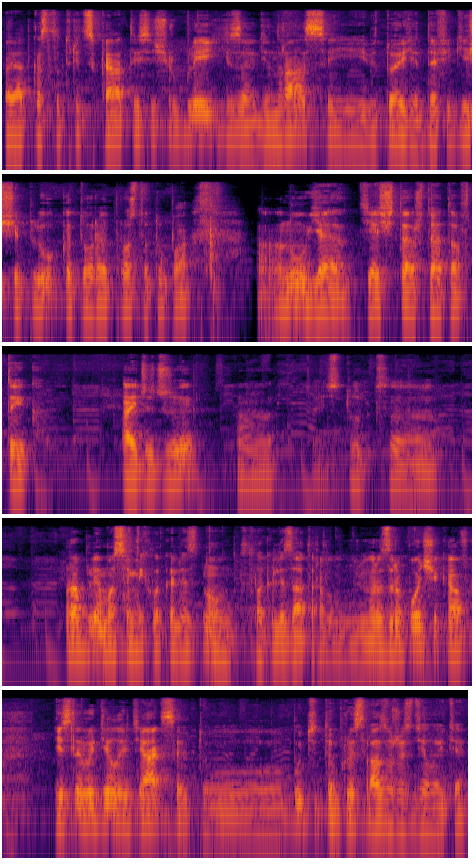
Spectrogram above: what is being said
порядка 130 тысяч рублей за один раз и в итоге дофигище плюк, которые просто тупо а, ну я я считаю что это втык IGG а, то есть тут э, проблема самих локализ... ну, локализаторов разработчиков. Если вы делаете акции то будьте добры сразу же сделайте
